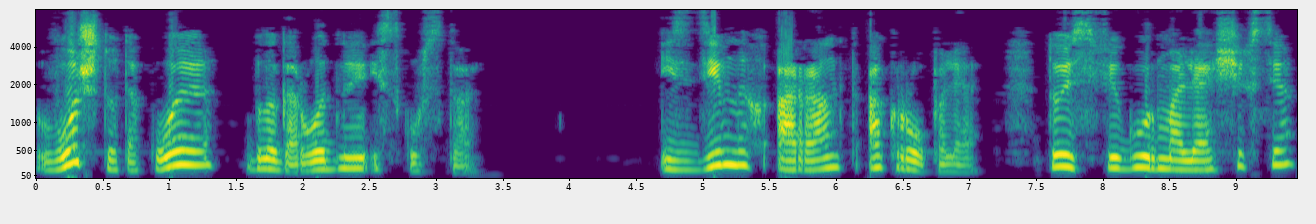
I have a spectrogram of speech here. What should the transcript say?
Вот что такое благородное искусство. Из дивных Арант Акрополя, то есть фигур молящихся,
